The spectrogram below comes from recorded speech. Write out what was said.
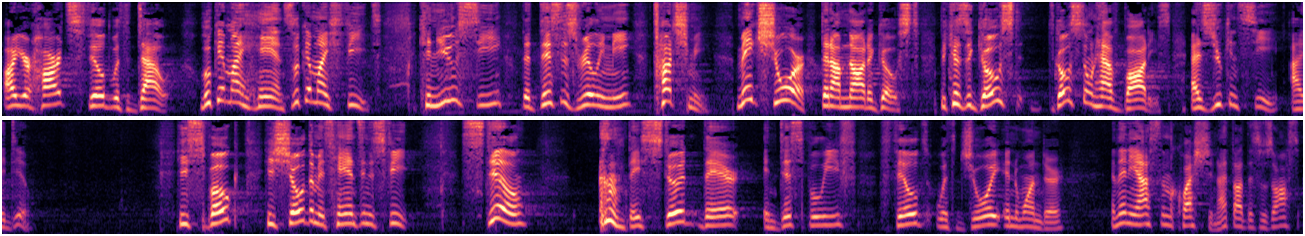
are your hearts filled with doubt? Look at my hands, look at my feet. Can you see that this is really me? Touch me. Make sure that I'm not a ghost, because a ghost, ghosts don't have bodies. As you can see, I do. He spoke, he showed them his hands and his feet. Still, they stood there in disbelief, filled with joy and wonder. And then he asked them a question. I thought this was awesome.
